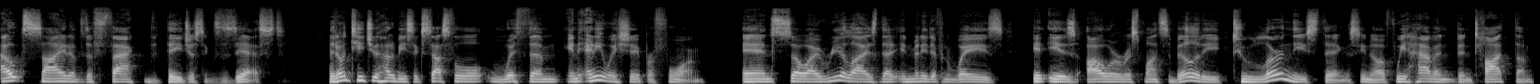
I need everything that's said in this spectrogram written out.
outside of the fact that they just exist. They don't teach you how to be successful with them in any way, shape, or form. And so I realized that in many different ways, it is our responsibility to learn these things. You know, if we haven't been taught them,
